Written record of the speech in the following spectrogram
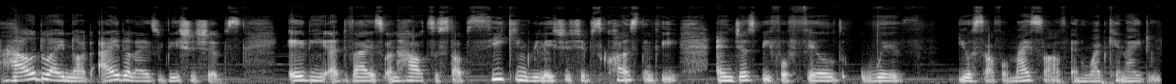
how do i not idolize relationships any advice on how to stop seeking relationships constantly and just be fulfilled with yourself or myself and what can i do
